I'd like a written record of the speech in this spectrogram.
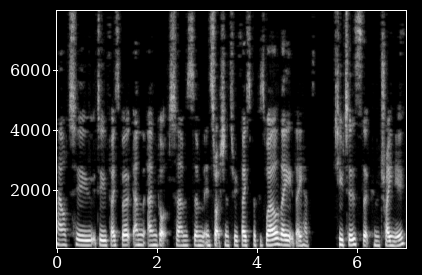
how to do Facebook and, and got um, some instruction through Facebook as well. They, they have tutors that can train you.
